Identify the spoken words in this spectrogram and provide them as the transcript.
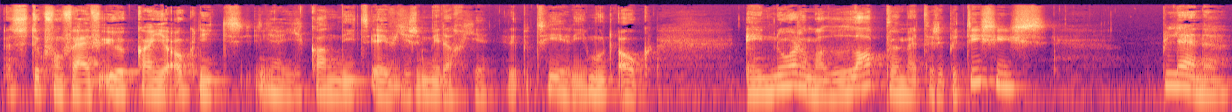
een stuk van vijf uur kan je ook niet. Ja, je kan niet eventjes een middagje repeteren. Je moet ook enorme lappen met repetities plannen.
